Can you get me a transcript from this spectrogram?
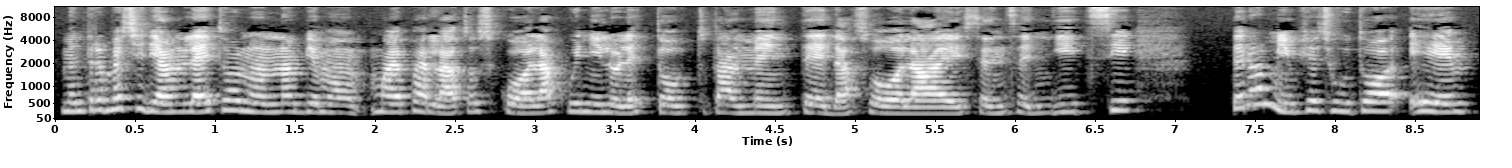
Mentre invece di Amleto non abbiamo mai parlato a scuola, quindi l'ho letto totalmente da sola e senza indizi, però mi è piaciuto e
